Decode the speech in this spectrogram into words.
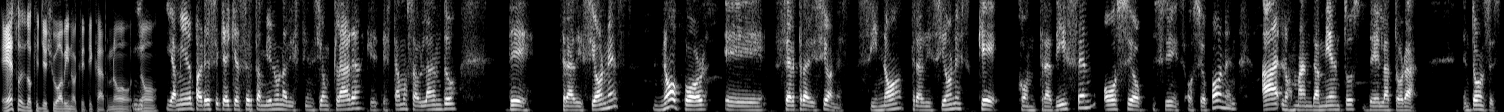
eso es lo que Yeshua vino a criticar, no, y, no... Y a mí me parece que hay que hacer también una distinción clara, que estamos hablando de tradiciones, no por ser tradiciones, sino tradiciones que contradicen o se, o se oponen a los mandamientos de la Torah. Entonces,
